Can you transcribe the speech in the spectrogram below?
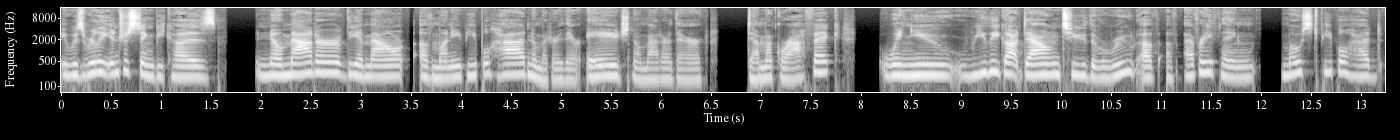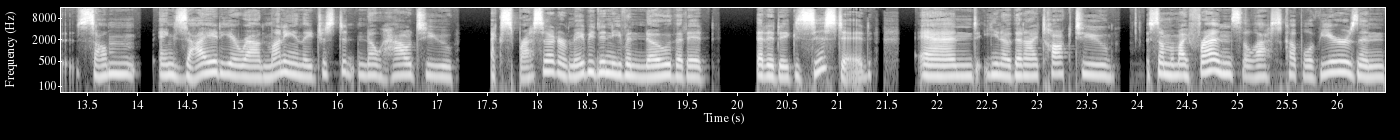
it was really interesting because no matter the amount of money people had, no matter their age, no matter their demographic, when you really got down to the root of, of everything, most people had some anxiety around money and they just didn't know how to express it or maybe didn't even know that it that it existed. And, you know, then I talked to some of my friends the last couple of years and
